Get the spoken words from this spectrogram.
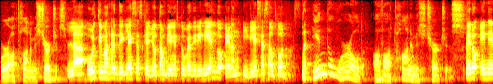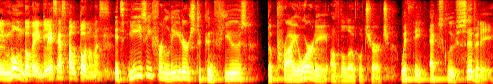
were autonomous churches. La última red de iglesias que yo también estuve dirigiendo eran iglesias autónomas. But in the world of autonomous churches, Pero en el mundo de iglesias autónomas, it's easy for leaders to confuse the priority of the local church with the exclusivity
